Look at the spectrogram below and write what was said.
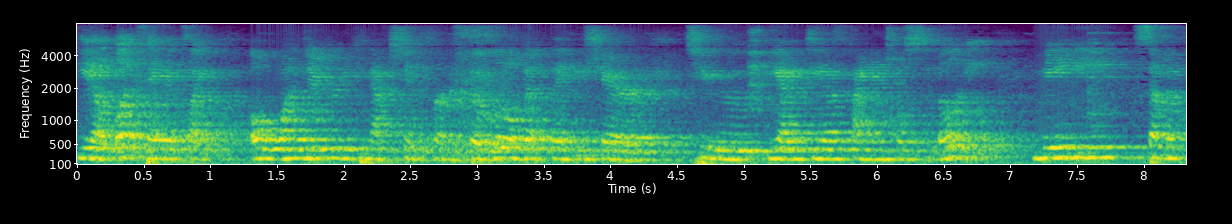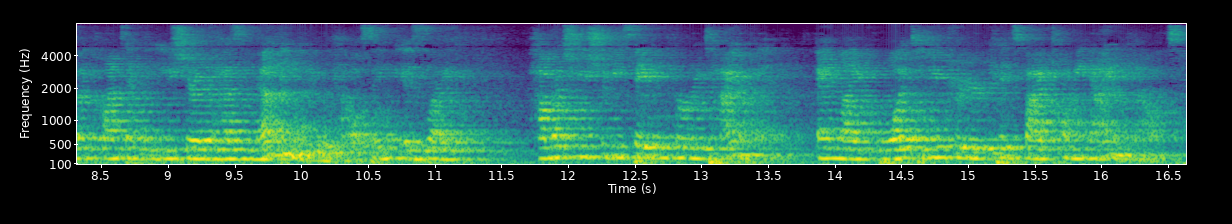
you know, let's say it's like a one degree connection from the little bit that you shared to the idea of financial stability. Maybe some of the content that you share that has nothing to do with housing is like how much you should be saving for retirement and like what to do for your kids' 529 accounts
